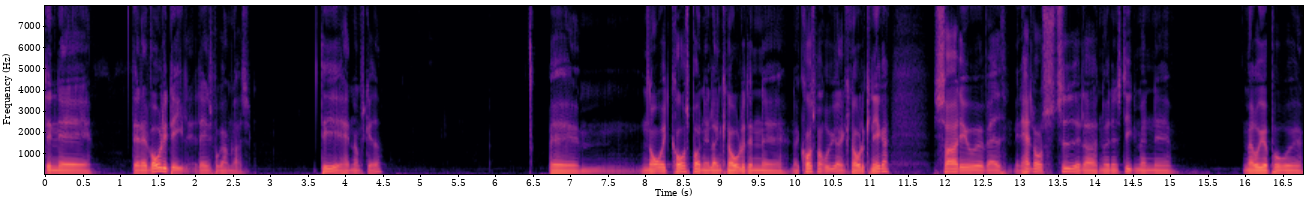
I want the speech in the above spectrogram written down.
Den, øh, den alvorlige del af dagens program, Lars, det handler om skader. Øhm, når et korsbånd eller en knogle, den, øh, når et korsbånd ryger og en knogle knækker, så er det jo hvad, et halvt års tid eller noget i den stil, man, øh, man ryger på. Øh.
